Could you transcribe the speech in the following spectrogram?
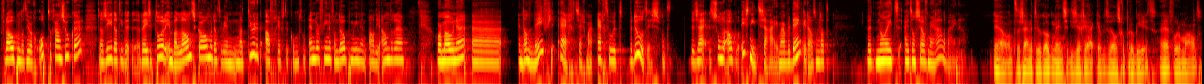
vooral ook om dat heel erg op te gaan zoeken. En dan zie je dat die de receptoren in balans komen. Dat er weer een natuurlijke afgifte komt van endorfine, van dopamine en al die andere hormonen. Uh, en dan leef je echt, zeg maar, echt hoe het bedoeld is. Want we zei, zonder alcohol is niet saai. Maar we denken dat omdat we het nooit uit onszelf meer halen bijna. Ja, want er zijn natuurlijk ook mensen die zeggen, ja, ik heb het wel eens geprobeerd hè, voor een maand.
